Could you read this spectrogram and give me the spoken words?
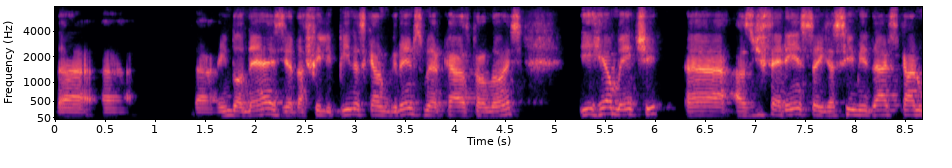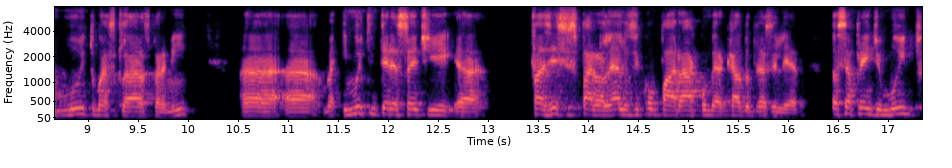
da, uh, da Indonésia, da Filipinas, que eram grandes mercados para nós, e realmente uh, as diferenças e as similaridades ficaram muito mais claras para mim, e muito interessante fazer esses paralelos e comparar com o mercado brasileiro. Então, você aprende muito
